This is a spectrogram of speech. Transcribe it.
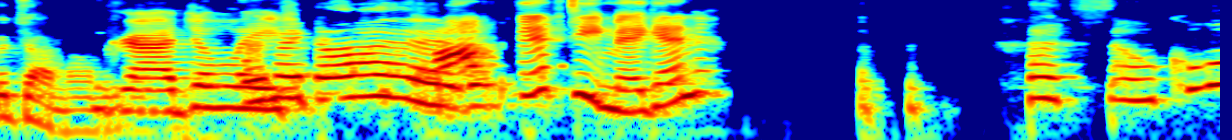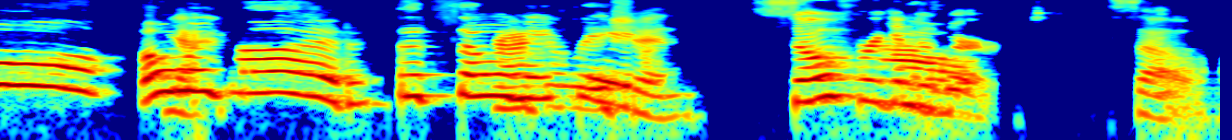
Good job, mom. Congratulations. Oh Congratulations. my God. Top 50, Megan. That's so cool. Oh Yeah. my God. That's so amazing. So freaking Wow. deserved. So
